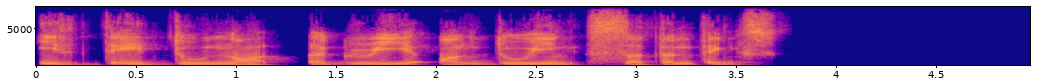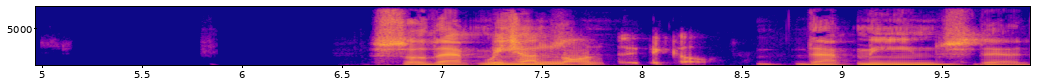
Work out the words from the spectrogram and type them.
if they do not agree on doing certain things. So that means, which are non-typical. That means that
